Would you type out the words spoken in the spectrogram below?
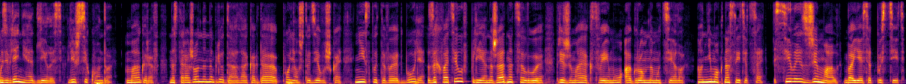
Удивление длилось лишь секунду. Магоров настороженно наблюдал, а когда понял, что девушка не испытывает боли, захватил в плен, жадно целуя, прижимая к своему огромному телу. Он не мог насытиться, силой сжимал, боясь отпустить.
